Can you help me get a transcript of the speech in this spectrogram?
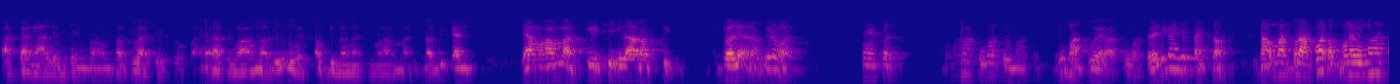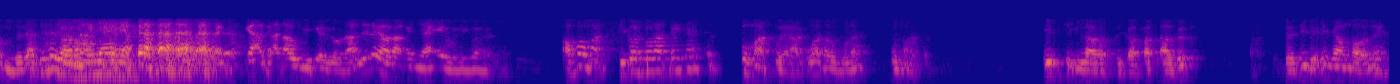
kadang ngalim sing tapi wajib sopan. Nabi Muhammad itu top di Nabi Muhammad. Tapi kan ya Muhammad kirsi ila rabbik. Balik Nabi Muhammad seket. Ora kuat umat. Umat gue ora kuat. Berarti kan cepet toh. Nah umat kurang kuat apa mulai umat tem. Jadi ya orang nyanyi. Gak gak tahu mikir gue. Akhirnya ya orang nyanyi ini mana. Apa mas di konsulat ini seket. Umat gue ora kuat atau bukan umat. Isi ila rabbika fat albut. Jadi ini contohnya.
